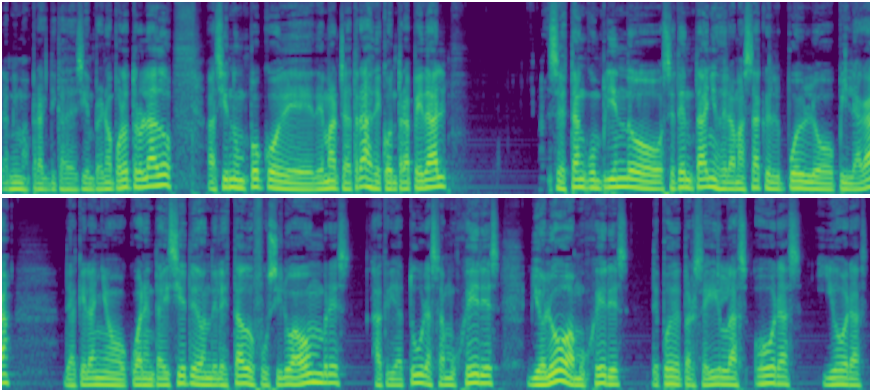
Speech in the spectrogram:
las mismas prácticas de siempre. ¿no? Por otro lado, haciendo un poco de, de marcha atrás, de contrapedal, se están cumpliendo 70 años de la masacre del pueblo Pilagá, de aquel año 47, donde el Estado fusiló a hombres, a criaturas, a mujeres, violó a mujeres, después de perseguirlas horas y horas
